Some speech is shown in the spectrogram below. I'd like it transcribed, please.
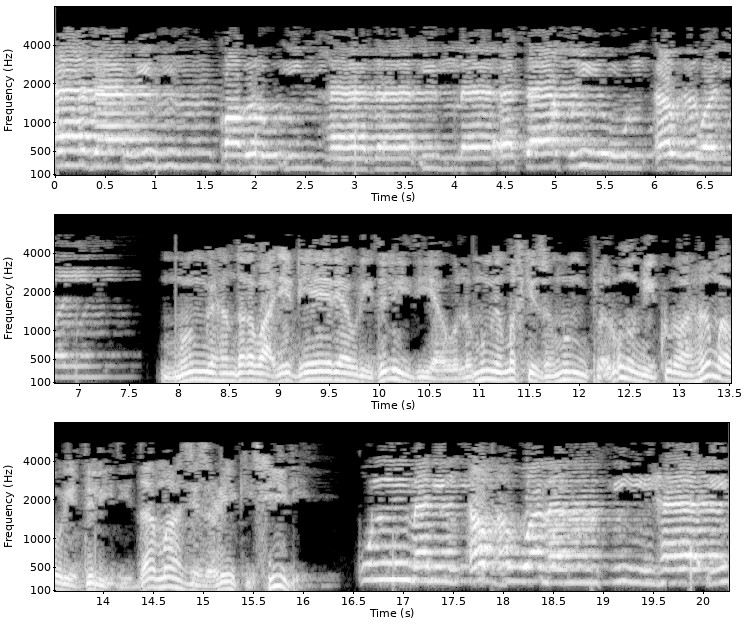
هذا من قبل إن هذا إلا أساطير الأولين. مونږ هم دغه وعده ډېر اوریدلې دي او لمونږ مخکې زمونږ پلرونو نیکونو هم اوریدلې دي. دا مازه زړې کیسې دي قل لمن الأرض ومن فيها إن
